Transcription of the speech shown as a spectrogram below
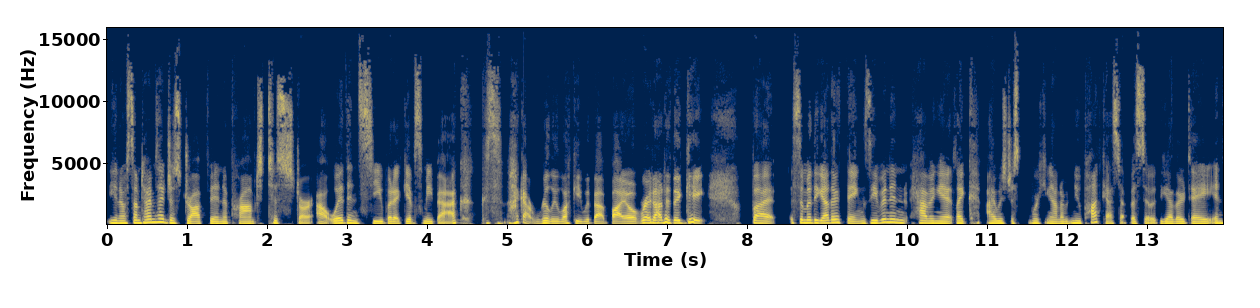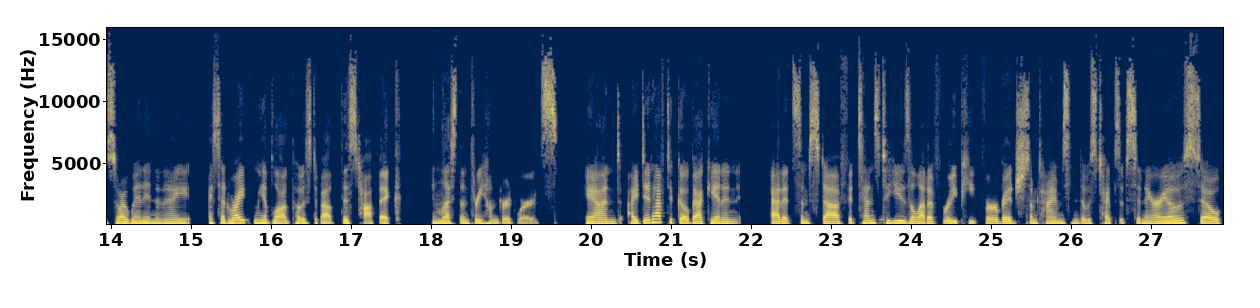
you know, sometimes I just drop in a prompt to start out with and see what it gives me back. Cause I got really lucky with that bio right out of the gate. But some of the other things, even in having it, like I was just working on a new podcast episode the other day. And so I went in and I, I said, write me a blog post about this topic in less than 300 words. And I did have to go back in and edit some stuff. It tends to use a lot of repeat verbiage sometimes in those types of scenarios. So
